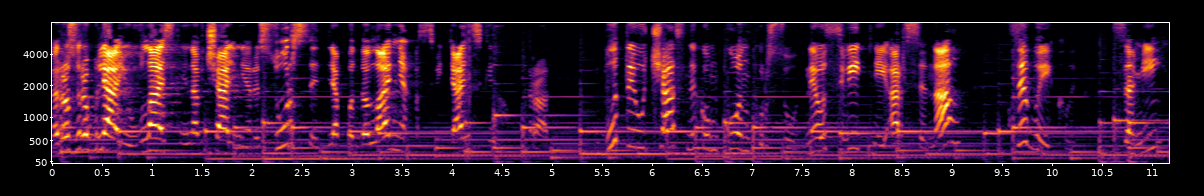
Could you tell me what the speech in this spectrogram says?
Розробляю власні навчальні ресурси для подолання освітянських втрат. Бути учасником конкурсу Неосвітній арсенал це виклик. Самій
